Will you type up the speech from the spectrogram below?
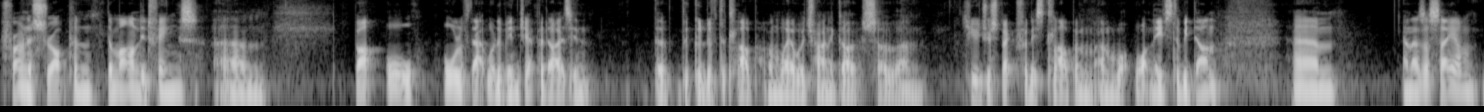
thrown a strop and demanded things, um, but all all of that would have been jeopardising the, the good of the club and where we're trying to go. So um, huge respect for this club and, and what, what needs to be done. Um, and as I say, I'm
